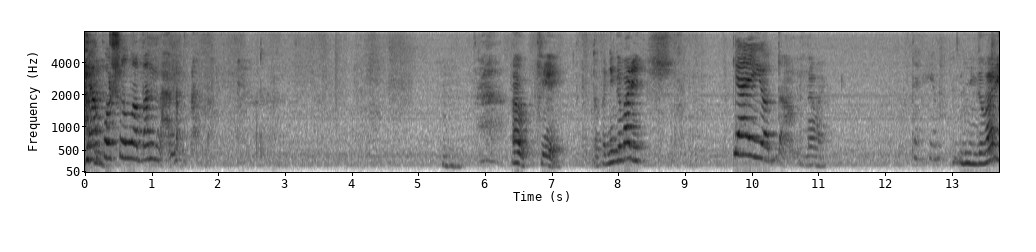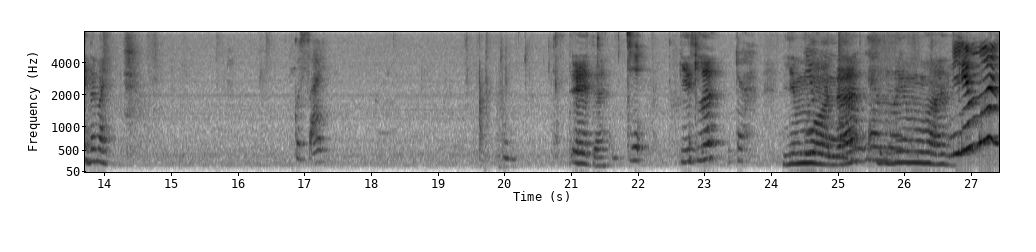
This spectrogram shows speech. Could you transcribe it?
Я кушала банан. Окей. Только не говори. Я ее дам. Давай. Не говори, давай. Кусай. Это Ди- кисло? да. Лимон, да? Лимон. Лимон. Лимон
